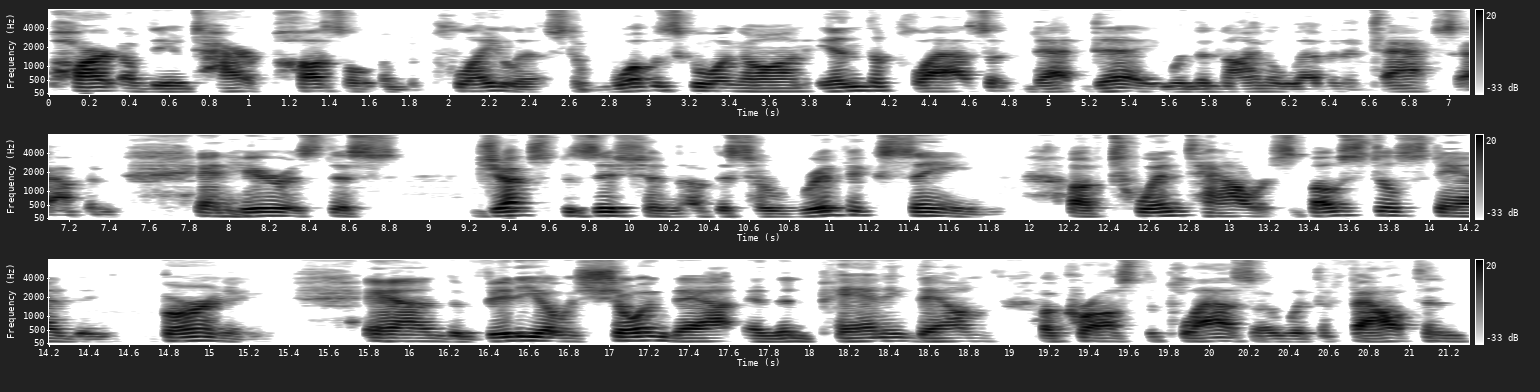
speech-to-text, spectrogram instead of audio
Part of the entire puzzle of the playlist of what was going on in the plaza that day when the 9 11 attacks happened. And here is this juxtaposition of this horrific scene of Twin Towers, both still standing, burning. And the video is showing that and then panning down across the plaza with the fountain.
